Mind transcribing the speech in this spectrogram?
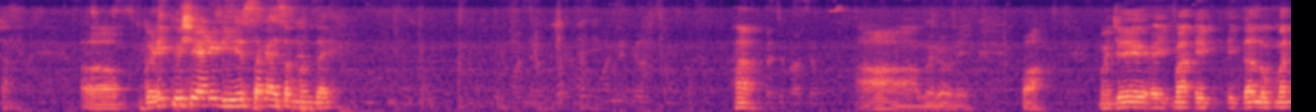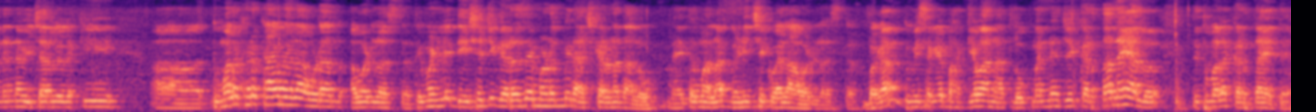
छान. गणित विषय आणि DS चा काय संबंध आहे? हा. हा बरोबर आहे. वा म्हणजे एक एक एकदा लोकमान्यांना विचारलेलं की तुम्हाला खरं काय व्हायला आवड आवडलं असतं? ते म्हणले देशाची गरज आहे म्हणून मी राजकारणात आलो. नाही तर मला गणित शिकवायला आवडलं असतं. बघा तुम्ही सगळे भाग्यवान आहात. लोकमान्य जे करता नाही आलं ते तुम्हाला करता येते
